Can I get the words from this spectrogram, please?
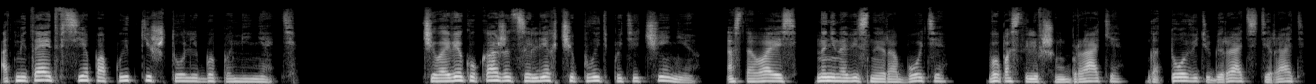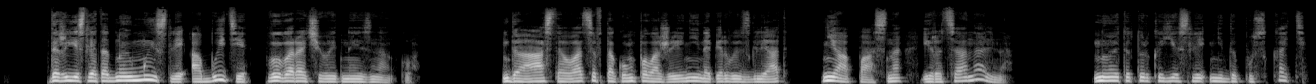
отметает все попытки что-либо поменять. Человеку кажется легче плыть по течению, оставаясь на ненавистной работе, в опостылевшем браке, готовить, убирать, стирать, даже если от одной мысли о быте выворачивает наизнанку. Да, оставаться в таком положении, на первый взгляд, не опасно и рационально. Но это только если не допускать,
